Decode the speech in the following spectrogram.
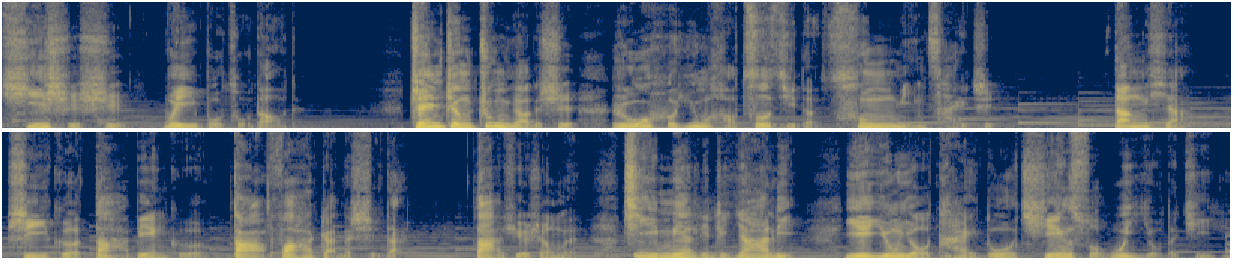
其实是微不足道的，真正重要的是如何用好自己的聪明才智。当下是一个大变革、大发展的时代，大学生们既面临着压力，也拥有太多前所未有的机遇。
